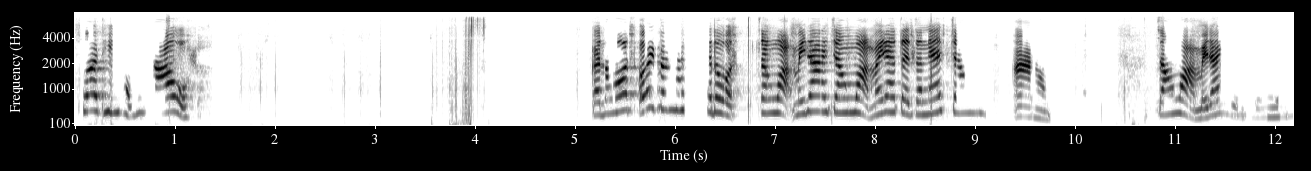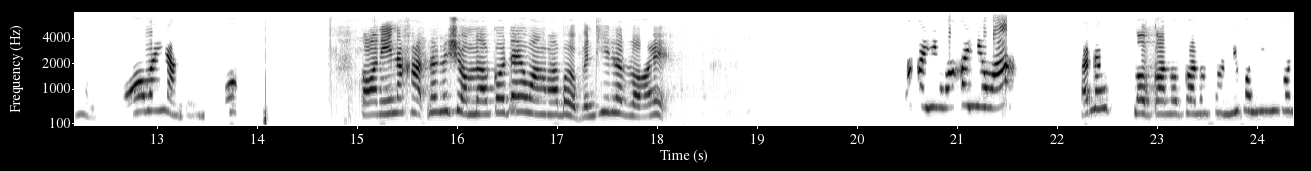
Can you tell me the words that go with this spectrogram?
เพื่อทีมของพวกเรา กระโดด เอ้ยมันมากระโดด จังหวะไม่ได้ จังหวะไม่ได้ แต่ตอนนี้จัง อ้าว จังหวะไม่ได้โอ้ไม่อยากจะรู้ตอนนี้นะคะท่านผู้ชมเราก็ได้วางระเบิดเป็นที่เรียบร้อยป๊บนึงหลบก่อนหลบก่อนหลบก่อนมีคนมีคน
